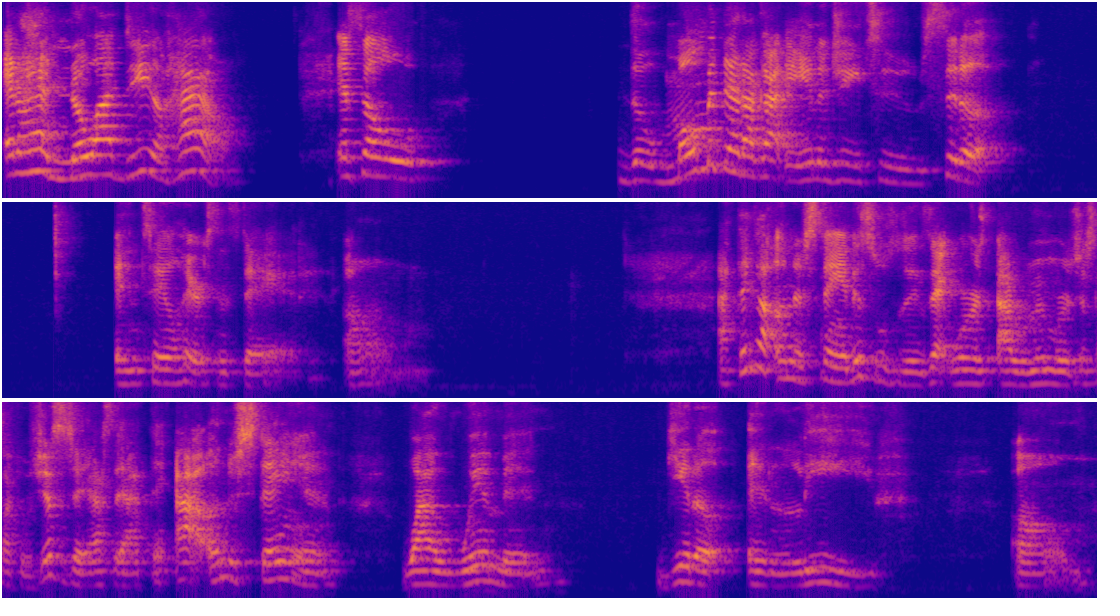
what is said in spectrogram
And I had no idea how. And so the moment that I got the energy to sit up and tell Harrison's dad, um, I think I understand. This was the exact words I remember, just like it was yesterday. I said, I think I understand why women get up and leave um,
